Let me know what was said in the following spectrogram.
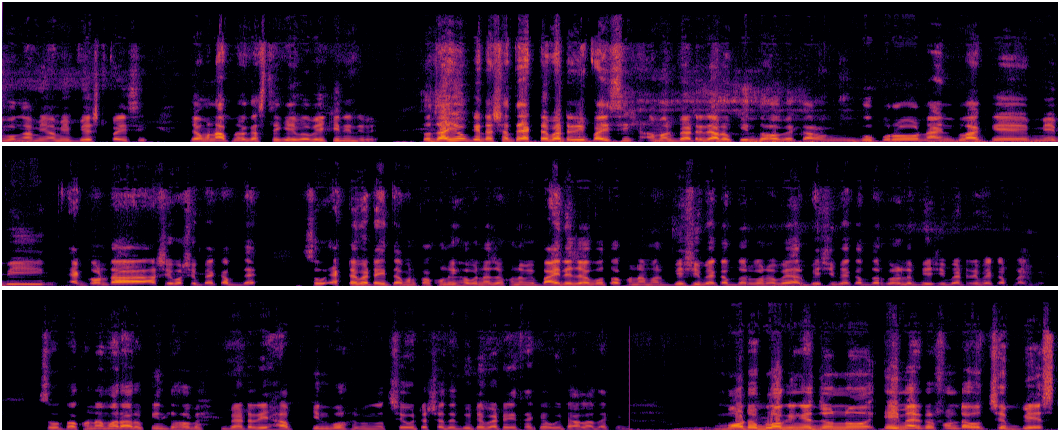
এবং আমি আমি বেস্ট পাইছি। যেমন আপনার কাছ থেকে এইভাবেই কিনে নেবে। তো যাই হোক, এটার সাথে একটা ব্যাটারি পাইছি, আমার ব্যাটারি আরও কিনতে হবে, কারণ গোপ্রো নাইন ব্ল্যাকে মেবি এক ঘণ্টা আশেপাশে ব্যাকআপ দেয়। সো একটা ব্যাটারিতে আমার কখনোই হবে না, যখন আমি বাইরে যাব, তখন আমার বেশি ব্যাকআপ দরকার হবে, আর বেশি ব্যাকআপ দরকার হলে বেশি ব্যাটারি ব্যাকআপ লাগবে। সো তখন আমার আরও কিনতে হবে। ব্যাটারি হাফ কিনবো এবং হচ্ছে ওইটার সাথে দুইটা ব্যাটারি থাকে, ওইটা আলাদা কিনবো। মোটো ব্লগিং এর জন্য এই মাইক্রোফোনটা হচ্ছে বেস্ট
